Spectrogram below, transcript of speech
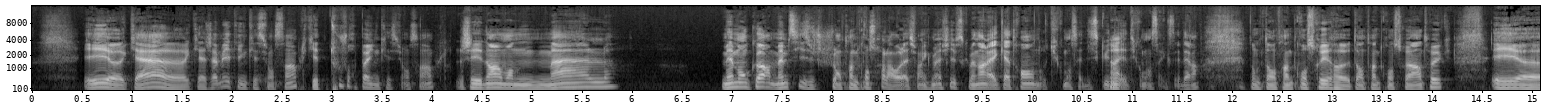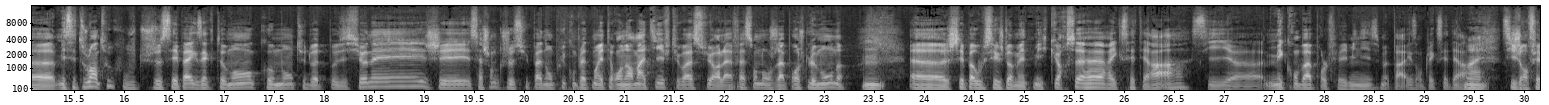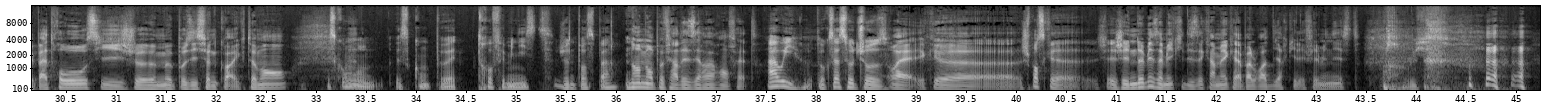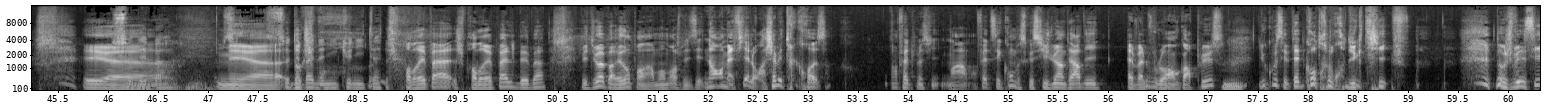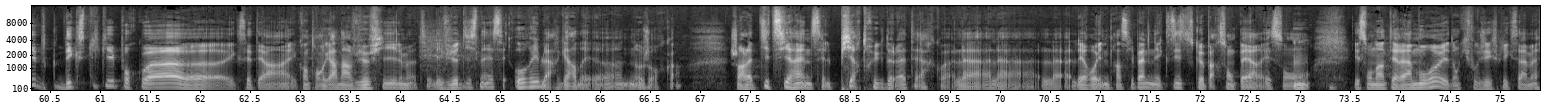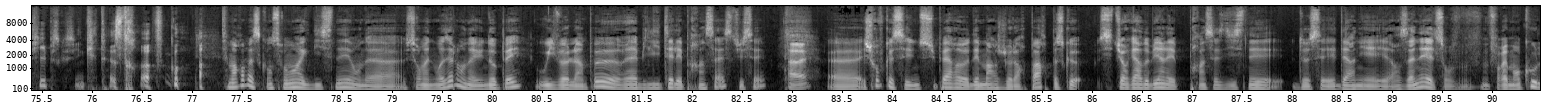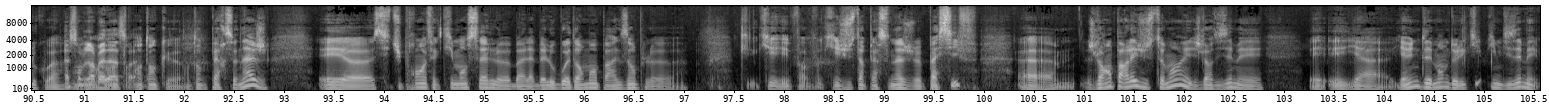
Et euh, qui a euh, qui a jamais été une question simple, qui est toujours pas une question simple. J'ai énormément de mal même encore, même si je suis en train de construire la relation avec ma fille, parce que maintenant elle a 4 ans, donc tu commences à discuter, Ouais. tu commences à etc. Donc t'es en train de construire, euh, t'es en train de construire un truc. Et euh, mais c'est toujours un truc où je sais pas exactement comment tu dois te positionner. J'ai, sachant que je suis pas non plus complètement hétéronormatif, tu vois, sur la façon dont j'approche le monde. Mm. Euh, je sais pas où c'est que je dois mettre mes curseurs, etc. Si euh, mes combats pour le féminisme, par exemple, etc. Ouais. Si j'en fais pas trop, si je me positionne correctement. Est-ce qu'on est-ce qu'on peut être trop féministe Je ne pense pas. Non, mais on peut faire des erreurs en fait. Ah oui, donc ça c'est autre chose. Ouais, et que euh, je pense que j'ai une de mes amies qui disait qu'un mec n'a pas le droit de dire qu'il est féministe. Oh, oui. Et Ce débat. Mais euh, Ce donc débat je, ni tête. je prendrais pas, je prendrais pas le débat. Mais tu vois, par exemple, pendant un moment, je me disais non, ma fille, elle aura jamais de truc rose. En fait, je me suis, dit, en fait, c'est con parce que si je lui interdis, elle va le vouloir encore plus. Mm. Du coup, c'est peut-être contre-productif. Donc, je vais essayer de- d'expliquer pourquoi, euh, etc. Et quand on regarde un vieux film, tu sais, les vieux Disney, c'est horrible à regarder euh, de nos jours, quoi. Genre la petite sirène, c'est le pire truc de la terre, quoi. La, la, la- l'héroïne principale n'existe que par son père et son Mm. et son intérêt amoureux. Et donc, il faut que j'explique ça à ma fille parce que c'est une catastrophe, quoi. C'est marrant parce qu'en ce moment avec Disney, on a sur Mademoiselle, on a une OP où ils veulent un peu réhabiliter les princesses, tu sais. Ah ouais? Euh, et je trouve que c'est une super euh, démarche de leur part parce que si tu regardes bien les princesses Disney de ces dernières années, elles sont vraiment cool quoi. Elles sont En- bien en- badass, en, ouais. en tant que en tant que personnage. Et euh, si tu prends effectivement celle, bah, la Belle au bois dormant par exemple, euh, qui, qui est enfin, qui est juste un personnage passif, je leur en parlais justement et je leur disais mais et et il y a il y a une des membres de l'équipe qui me disait mais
